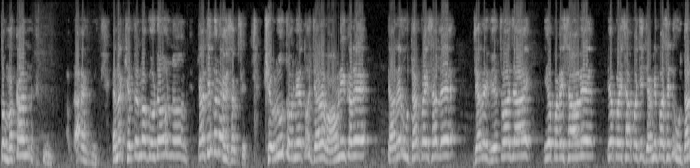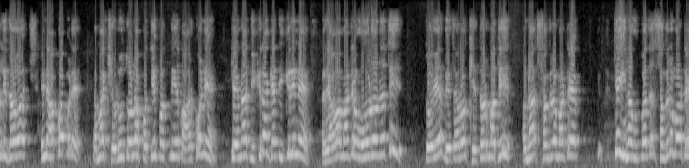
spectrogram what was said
તો મકાન એના ખેતરમાં ગોડાઉન ક્યાંથી બનાવી શકશે? ખેડૂતોને તો જ્યારે વાવણી કરે, ત્યારે ઉધાર પૈસા લે, જ્યારે વેચવા જાય, એ પૈસા આવે, એ પૈસા પછી જેની પાસેથી ઉધાર લીધા હોય, એને આપવા પડે. એમાં ખેડૂતોના પતિ પત્ની, બાળકોને કે એના દીકરા કે દીકરીને રહેવા માટે ઓરડો નથી. તો એ બેચારો ખેતરમાંથી અનાજ સંગ્રહ માટે કે એના ઉત્પાદન સંગ્રહ માટે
